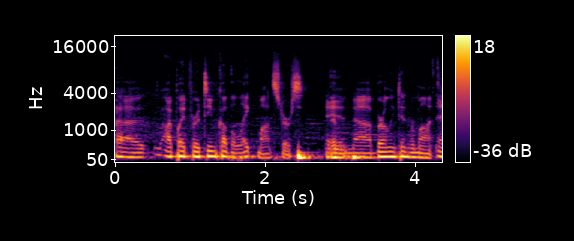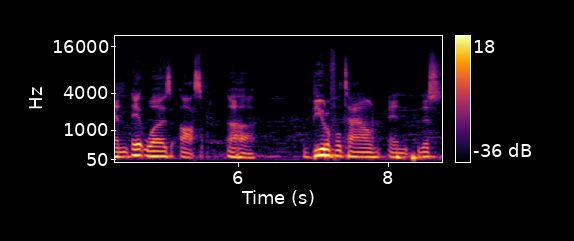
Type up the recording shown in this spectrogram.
Uh, I played for a team called the Lake Monsters in uh, Burlington, Vermont, and it was awesome. Uh, beautiful town, and this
